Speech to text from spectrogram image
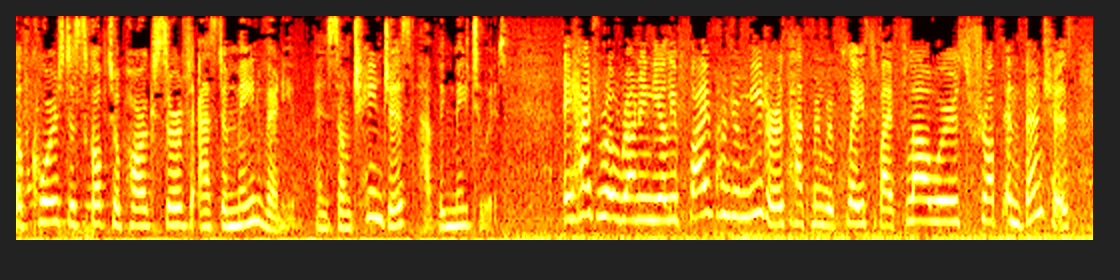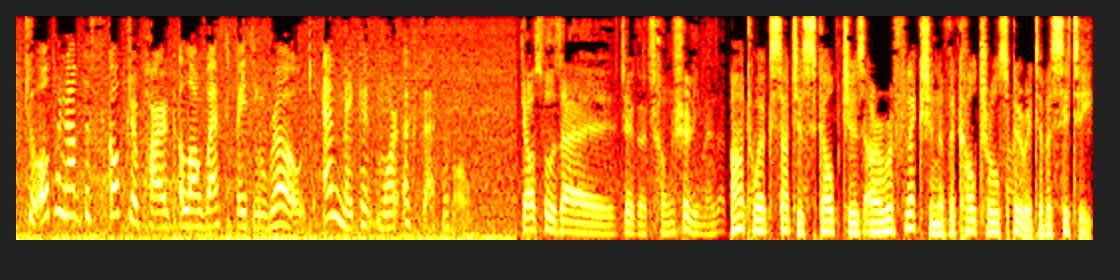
Of course, the sculpture park served as the main venue, and some changes have been made to it. A hedgerow running nearly 500 meters has been replaced by flowers, shrubs, and benches to open up the sculpture park along West Beijing Road and make it more accessible. Artworks such as sculptures are a reflection of the cultural spirit of a city.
